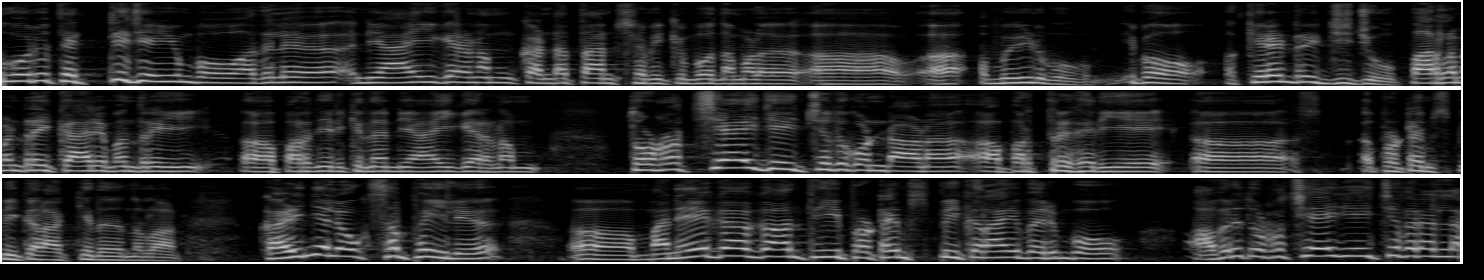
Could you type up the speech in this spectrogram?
ഒരു തെറ്റ് ചെയ്യുമ്പോൾ അതിൽ ന്യായീകരണം കണ്ടെത്താൻ ശ്രമിക്കുമ്പോൾ നമ്മൾ വീണു പോകും. ഇപ്പോൾ കിരൺ റിജിജു പാർലമെന്ററി കാര്യമന്ത്രി പറഞ്ഞിരിക്കുന്ന ന്യായീകരണം തുടർച്ചയായി ജയിച്ചത് കൊണ്ടാണ് ഭർത്തൃഹരിയെ പ്രൊട്ടൈം സ്പീക്കറാക്കിയത് എന്നുള്ളതാണ്. കഴിഞ്ഞ ലോക്സഭയിൽ മനേക ഗാന്ധി പ്രൊട്ടൈം സ്പീക്കറായി വരുമ്പോൾ അവർ തുടർച്ചയായി ജയിച്ചവരല്ല.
